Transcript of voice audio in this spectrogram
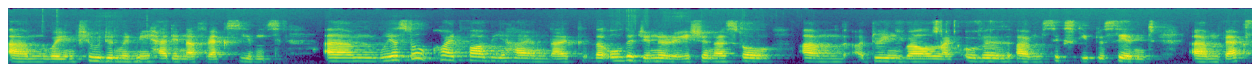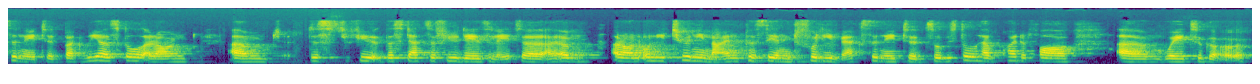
um, were included when we had enough vaccines. Um, we are still quite far behind. Like the older generation are still um, are doing well, like over 60% vaccinated, but we are still around um, just few, the stats a few days later, um, around only 29% fully vaccinated. So we still have quite a far um, way to go.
